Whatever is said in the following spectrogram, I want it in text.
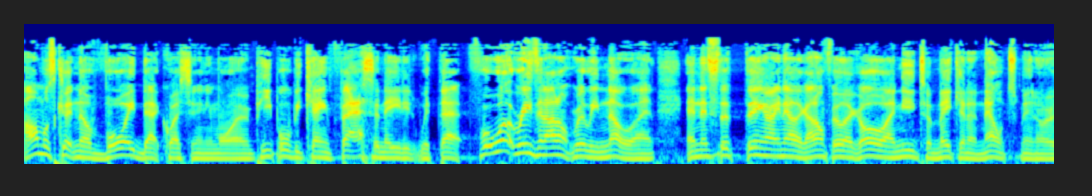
I almost couldn't avoid that question anymore. And people became fascinated with that. For what reason, I don't really know. And, and it's the thing right now, like, I don't feel like, oh, I need to make an announcement or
